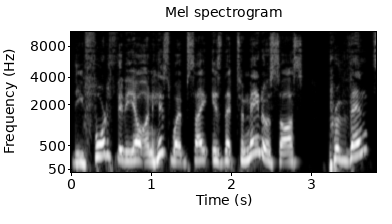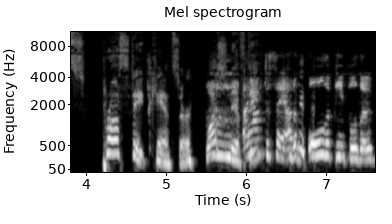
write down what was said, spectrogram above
The fourth video on his website is that tomato sauce prevents prostate cancer. What's nifty? I have to say, out of all the people that,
